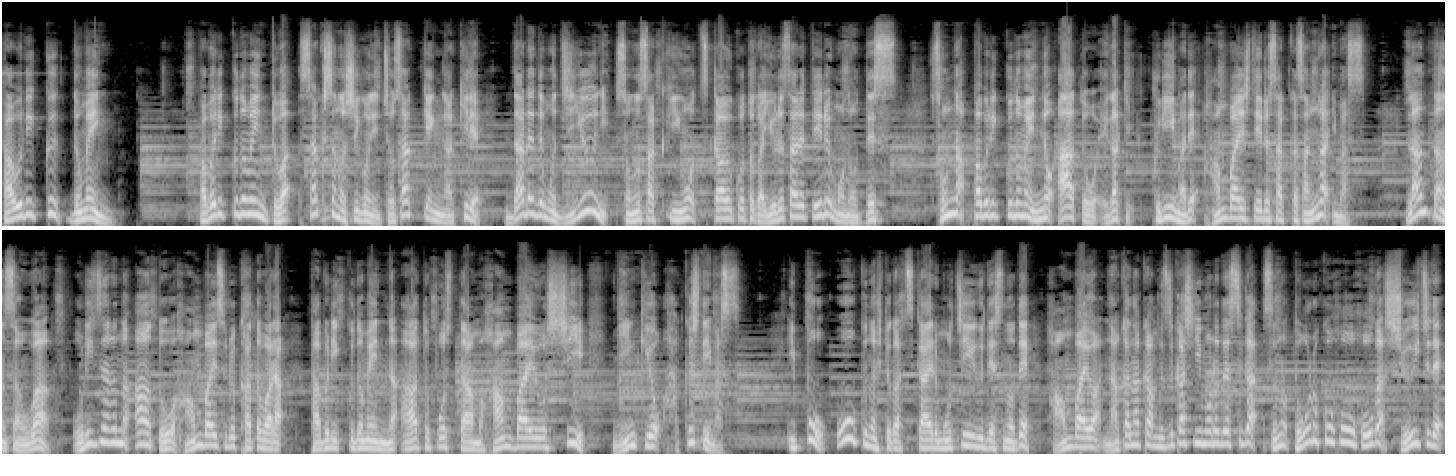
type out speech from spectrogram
パブリックドメイン。パブリックドメインとは作者の死後に著作権が切れ、誰でも自由にその作品を使うことが許されているものです。そんなパブリックドメインのアートを描き、クリーマで販売している作家さんがいます。ランタンさんはオリジナルのアートを販売する傍ら、パブリックドメインのアートポスターも販売をし、人気を博しています。一方、多くの人が使えるモチーフですので、販売はなかなか難しいものですが、その登録方法が週一で。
